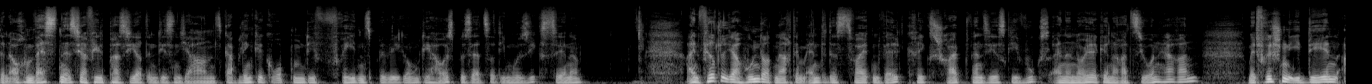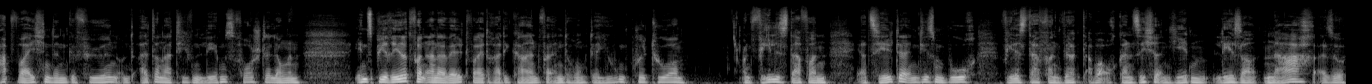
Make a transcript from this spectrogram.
Denn auch im Westen ist ja viel passiert in diesen Jahren. Es gab linke Gruppen, die Friedensbewegung, die Hausbesetzer, die Musikszene. Ein Vierteljahrhundert nach dem Ende des Zweiten Weltkriegs schreibt Wensierski wuchs eine neue Generation heran, mit frischen Ideen, abweichenden Gefühlen und alternativen Lebensvorstellungen, inspiriert von einer weltweit radikalen Veränderung der Jugendkultur, und vieles davon erzählt er in diesem Buch, vieles davon wirkt aber auch ganz sicher in jedem Leser nach. Also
